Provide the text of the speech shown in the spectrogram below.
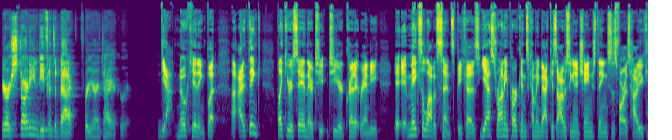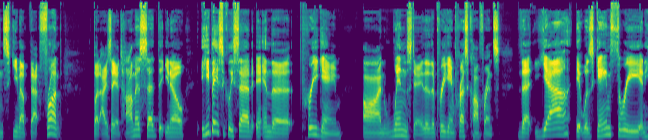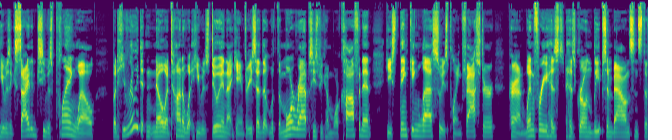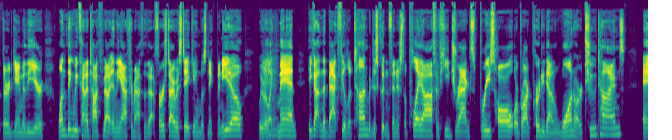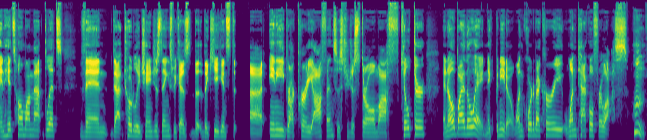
You're a starting defensive back for your entire career. Yeah, no kidding. But I think like you were saying there, to to your credit, Randy, it, it makes a lot of sense because yes, Ronnie Perkins coming back is obviously going to change things as far as how you can scheme up that front. But Isaiah Thomas said that you know he basically said in the pregame on Wednesday, the, the pregame press conference, that yeah, it was game three and he was excited because he was playing well, but he really didn't know a ton of what he was doing in that game three. He said that with the more reps, he's become more confident. He's thinking less, so he's playing faster. Perrion Winfrey has has grown leaps and bounds since the third game of the year. One thing we kind of talked about in the aftermath of that first Iowa State game was Nick Bonitto. We were mm-hmm. like, man, he got in the backfield a ton, but just couldn't finish the playoff. If he drags Breece Hall or Brock Purdy down one or two times and hits home on that blitz, then that totally changes things because the, the key against uh, any Brock Purdy offense is to just throw him off kilter. And oh, by the way, Nick Bonitto, one quarterback hurry, one tackle for loss. Hmm.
